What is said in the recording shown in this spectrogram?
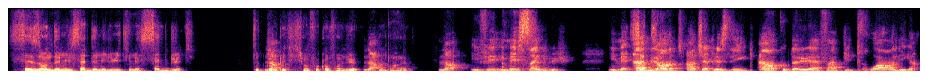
Saison 2007-2008, il met 7 buts. Toutes Non. compétitions faut confondues. Non. On parlait. Non, il, fait, il Ah met ben. 5 buts. Il met un Sept. but en, en Champions League, un en Coupe de l'UEFA, puis trois en Ligue 1.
